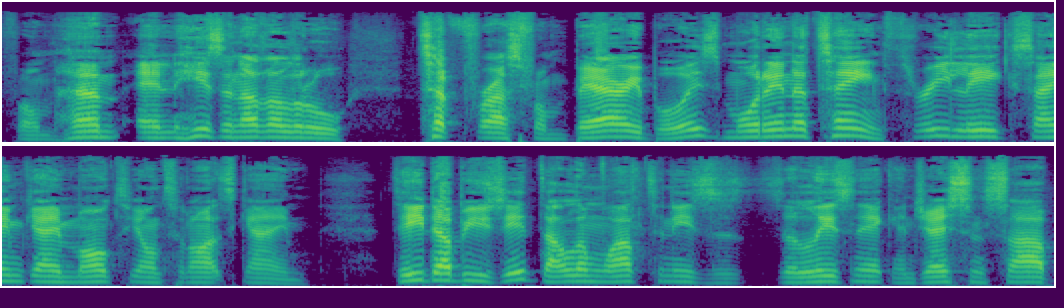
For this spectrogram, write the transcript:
from him. And here's another little tip for us from Barry boys. Morena team, three leg same game multi on tonight's game. DWZ, Dallin Watene, Zelezniak, and Jason Saab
